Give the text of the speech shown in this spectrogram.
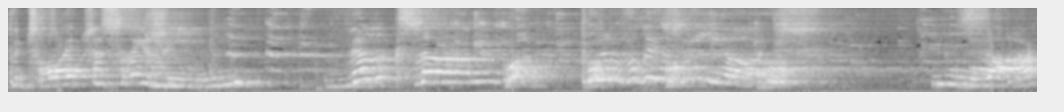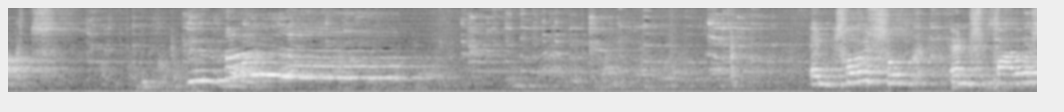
Betreutes Regime, wirksam pulverisiert, sagt Hallo. Enttäuschung entspannt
